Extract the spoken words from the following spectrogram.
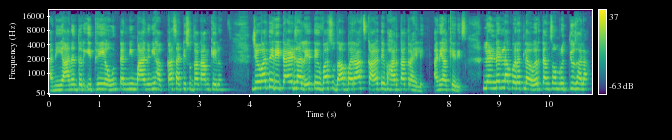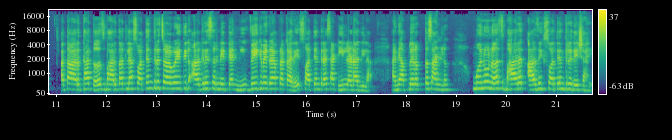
आणि यानंतर इथे येऊन त्यांनी मानवी हक्कासाठी सुद्धा काम केलं. जेव्हा ते रिटायर्ड झाले तेव्हा सुद्धा बराच काळ ते भारतात राहिले. आणि अखेरीस लंडनला परतल्यावर त्यांचा मृत्यू झाला. आता अर्थातच भारतातल्या स्वातंत्र्य चळवळीतील अग्रेसर नेत्यांनी वेगवेगळ्या प्रकारे स्वातंत्र्यासाठी लढा दिला आणि आपलं रक्त सांडलं. म्हणूनच भारत आज एक स्वातंत्र्य देश आहे.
